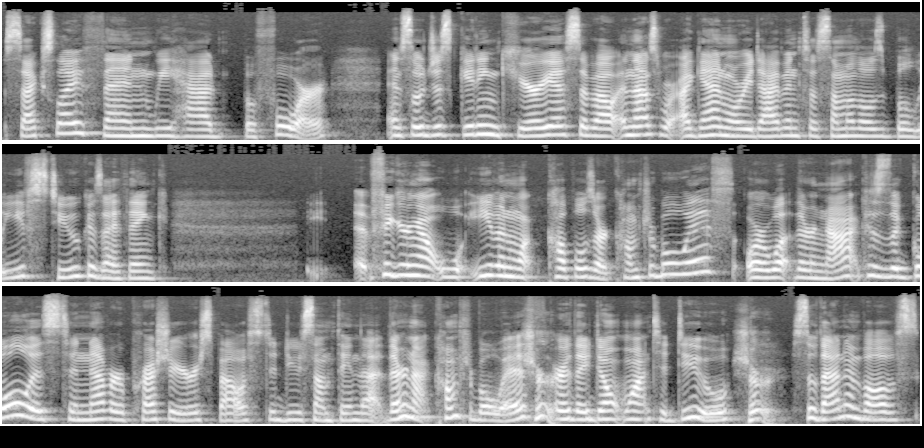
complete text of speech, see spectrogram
sex life than we had before. And so just getting curious about, and that's where, again, where we dive into some of those beliefs too, because I think figuring out even what couples are comfortable with or what they're not because the goal is to never pressure your spouse to do something that they're not comfortable with Sure. or they don't want to do Sure. so that involves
